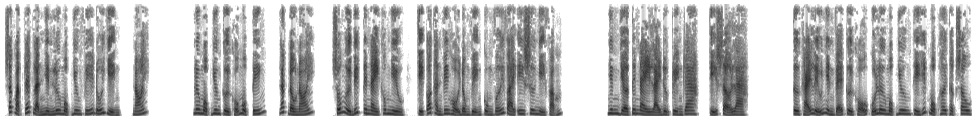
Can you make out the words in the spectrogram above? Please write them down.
sắc mặt rét lạnh nhìn Lưu Một Dương phía đối diện, nói. Lưu Một Dương cười khổ một tiếng, lắc đầu nói, số người biết tin này không nhiều, chỉ có thành viên hội đồng viện cùng với vài y sư nhị phẩm. Nhưng giờ tin này lại được truyền ra, chỉ sợ là... Từ Khải Liễu nhìn vẻ cười khổ của Lưu Mộc Dương thì hít một hơi thật sâu,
